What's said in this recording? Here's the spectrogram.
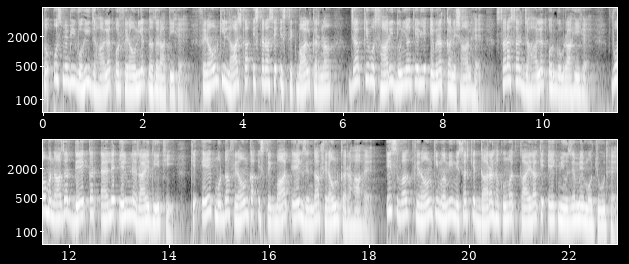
तो उसमें भी वही जहालत और फिरौनीत नज़र आती है। फिरौन की लाश का इस तरह से इस्तकबाल करना, जबकि वो सारी दुनिया के लिए इबरत का निशान है, सरासर जहालत और गुमराही है। वो मनाजर देख कर अहले इल्म ने राय दी थी कि एक मुर्दा फिरौन का इस्तकबाल एक ज़िंदा फिरौन कर रहा है। इस वक्त फिरौन की ममी मिस्र के दारल हुकूमत कायरा के एक म्यूज़ियम में मौजूद है,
